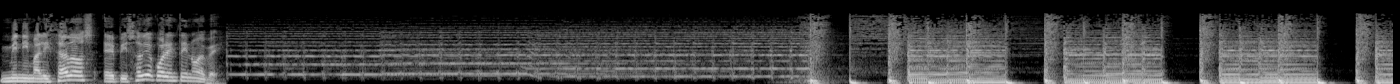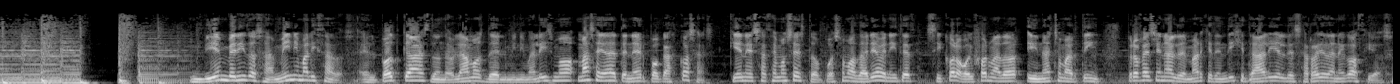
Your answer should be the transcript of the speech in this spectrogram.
Minimalizados, episodio 49. Bienvenidos a Minimalizados, el podcast donde hablamos del minimalismo más allá de tener pocas cosas. ¿Quiénes hacemos esto? Pues somos Darío Benítez, psicólogo y formador, y Nacho Martín, profesional del marketing digital y el desarrollo de negocios.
